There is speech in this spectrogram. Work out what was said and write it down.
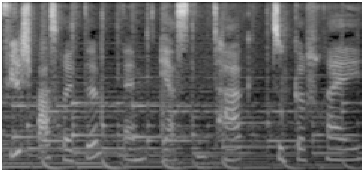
viel Spaß heute beim ersten Tag zuckerfrei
